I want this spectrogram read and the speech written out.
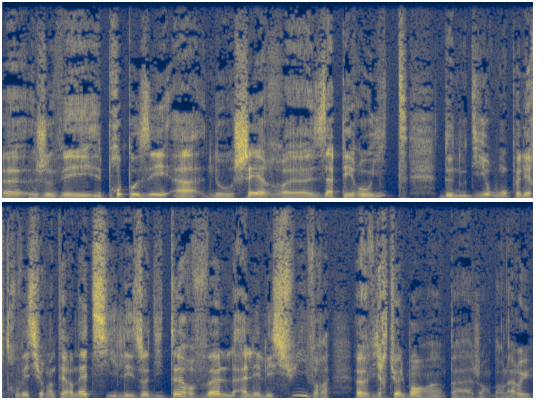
je vais proposer à nos chers euh, apéroïtes de nous dire où on peut les retrouver sur Internet si les auditeurs veulent aller les suivre euh, virtuellement, hein, pas genre dans la rue.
